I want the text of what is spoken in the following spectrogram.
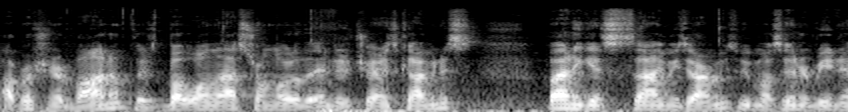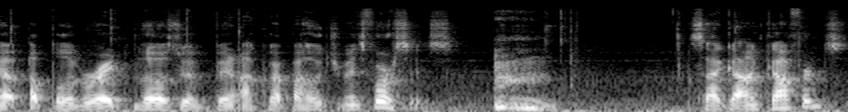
Operation Nirvana. There's but one last stronghold of the Indo-Chinese communists. Fighting against Siamese armies, we must intervene to help liberate those who have been occupied by Ho Chi Minh's forces. Saigon Conference.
